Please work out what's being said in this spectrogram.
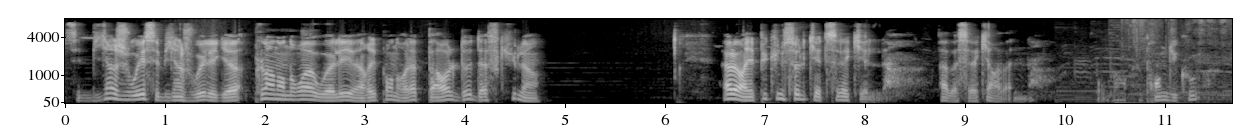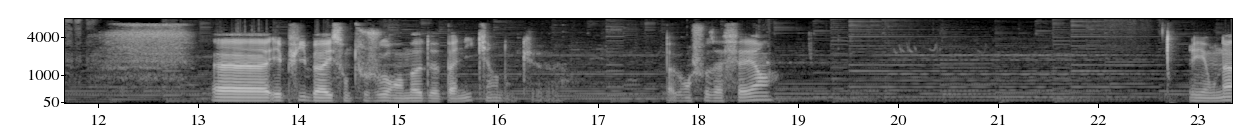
C'est bien joué, c'est bien joué les gars. Plein d'endroits où aller répandre la parole de Dafkul. Alors, il n'y a plus qu'une seule quête, c'est laquelle? Ah bah c'est la caravane. Bon bah on va prendre du coup. Euh, et puis bah ils sont toujours en mode panique, hein, donc euh, pas grand chose à faire. Et on a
